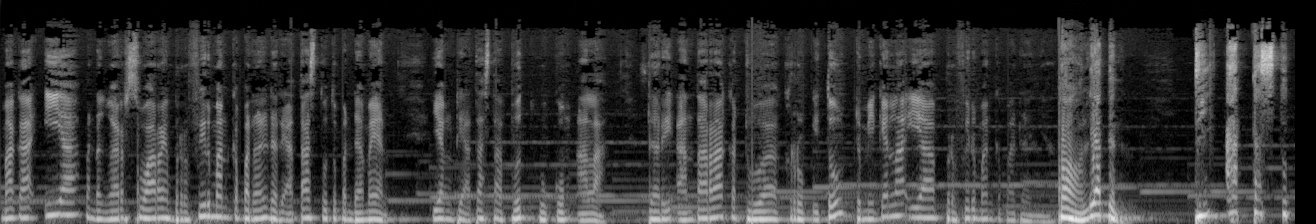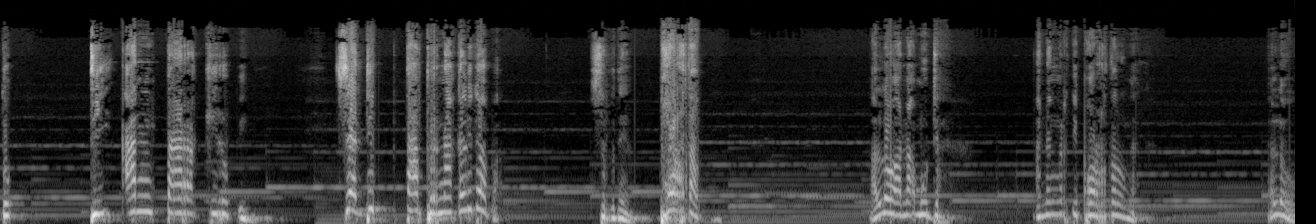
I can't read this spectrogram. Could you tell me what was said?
maka ia mendengar suara yang berfirman kepadanya dari atas tutup pendamaian, yang di atas tabut hukum Allah. Dari antara kedua kerup itu, demikianlah ia berfirman kepadanya. Oh, lihat deh. Di atas tutup, di antara kirup ini. Jadi tabernakel itu apa? Sebetulnya portal. Halo anak muda, Anda ngerti portal nggak? Halo,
